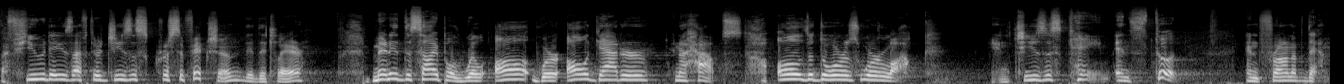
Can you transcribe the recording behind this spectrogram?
A few days after Jesus' crucifixion, they declare, many disciples will all, were all gathered in a house. All the doors were locked. And Jesus came and stood in front of them.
